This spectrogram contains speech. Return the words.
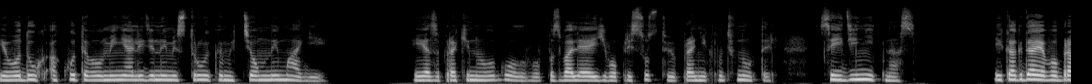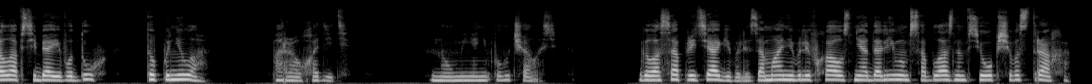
Его дух окутывал меня ледяными струйками темной магии. И я запрокинула голову, позволяя его присутствию проникнуть внутрь, соединить нас. И когда я вобрала в себя его дух, то поняла — пора уходить. Но у меня не получалось. Голоса притягивали, заманивали в хаос неодолимым соблазном всеобщего страха.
